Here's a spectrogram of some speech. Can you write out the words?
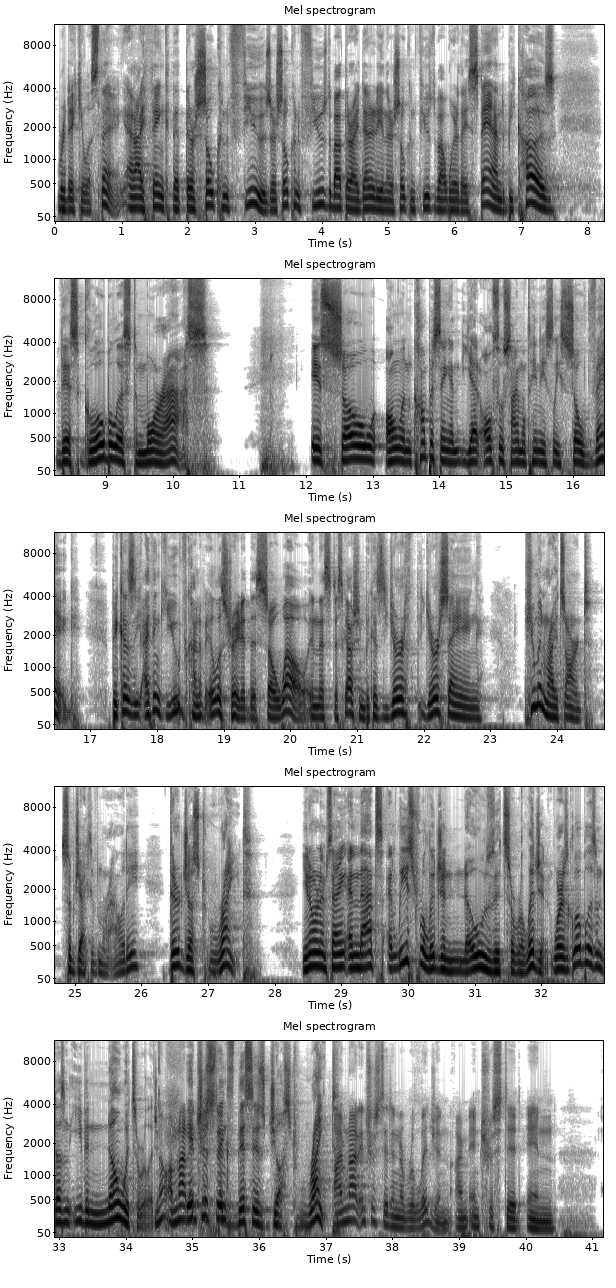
ridiculous thing. And I think that they're so confused. They're so confused about their identity and they're so confused about where they stand because this globalist morass is so all encompassing and yet also simultaneously so vague. Because I think you've kind of illustrated this so well in this discussion because you're you're saying human rights aren't subjective morality. They're just right. You know what I'm saying? And that's at least religion knows it's a religion, whereas globalism doesn't even know it's a religion. No, I'm not It just thinks this is just right. I'm not interested in a religion. I'm interested in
